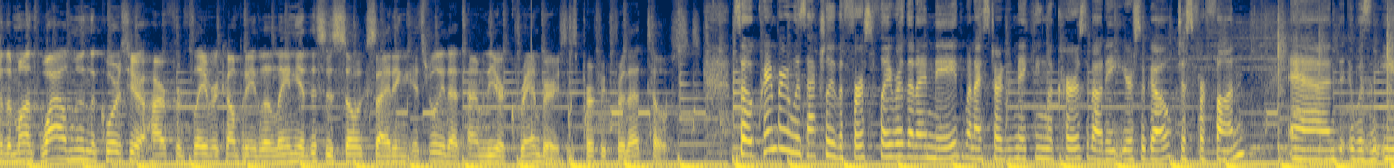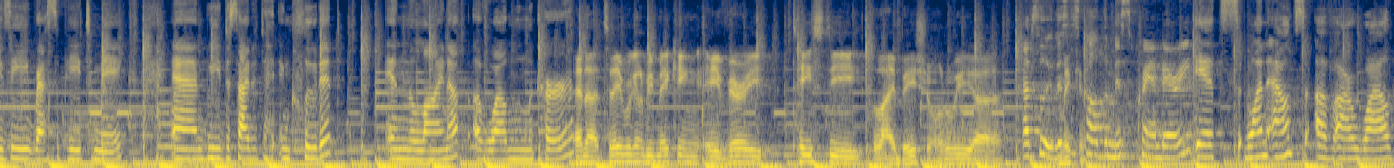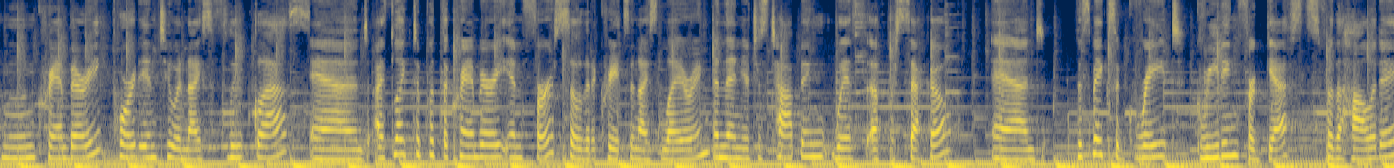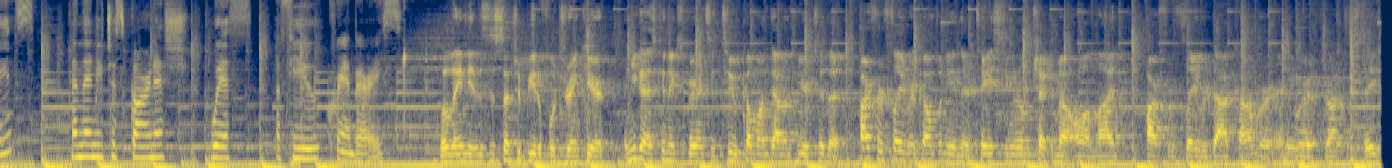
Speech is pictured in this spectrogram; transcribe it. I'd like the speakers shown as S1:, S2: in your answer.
S1: For the month, Wild Moon liqueurs here at Hartford Flavor Company. Lelania, this is so exciting. It's really that time of the year. Cranberries is perfect for that toast.
S2: So cranberry was actually the first flavor that I made when I started making liqueurs about eight years ago, just for fun. And it was an easy recipe to make. And we decided to include it in the lineup of Wild Moon liqueur.
S1: And uh, today we're going to be making a very tasty libation. What are we uh,
S2: Absolutely. This
S1: making?
S2: is called the Miss Cranberry. It's one ounce of our Wild Moon cranberry poured into a nice flute glass. And I'd like to put the cranberry in first so that it creates a nice layering. And then you're just topping with a Prosecco. And this makes a great greeting for guests for the holidays. And then you just garnish with a few cranberries.
S1: Lelania, this is such a beautiful drink here, and you guys can experience it too. Come on down here to the Hartford Flavor Company in their tasting room. Check them out online, hartfordflavor.com or anywhere throughout the state.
